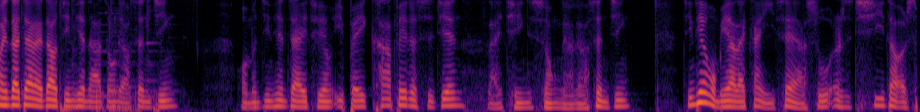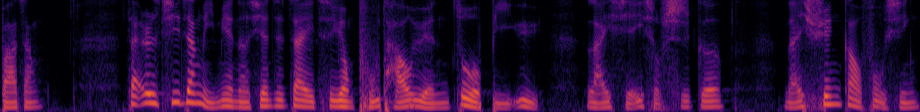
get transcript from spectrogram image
欢迎大家来到今天的阿忠聊圣经。我们今天再一次用一杯咖啡的时间来轻松聊聊圣经。今天我们要来看以赛亚书二十七到二十八章。在二十七章里面呢，先知再一次用葡萄园做比喻来写一首诗歌，来宣告复兴。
